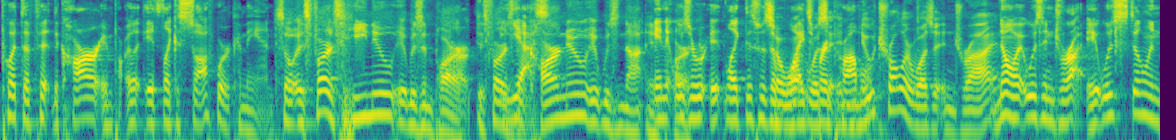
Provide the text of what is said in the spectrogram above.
put the fit the car in. park. It's like a software command, So as far as he knew, it was in park. As far as Yes. the car knew, it was not in and it park. was a, it, like this was So a what was widespread it in problem. neutral or was it in drive? No, it was in dry. It was still in.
